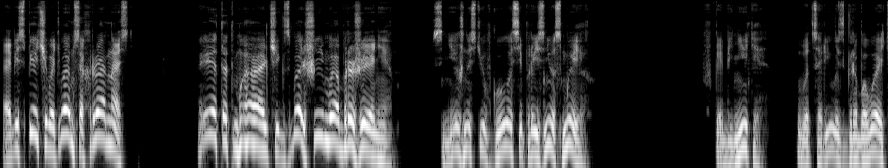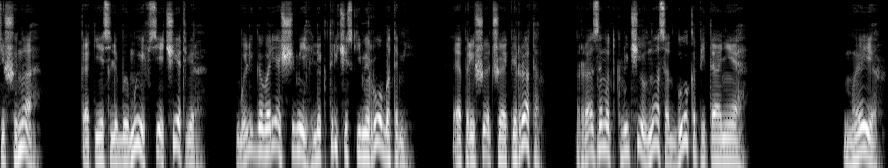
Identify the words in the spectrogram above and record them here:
обеспечивать вам сохранность». «Этот мальчик с большим воображением!» — с нежностью в голосе произнес Мэйр. В кабинете воцарилась гробовая тишина, как если бы мы все четверо были говорящими электрическими роботами, а пришедший оператор разом отключил нас от блока питания. Мэйер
